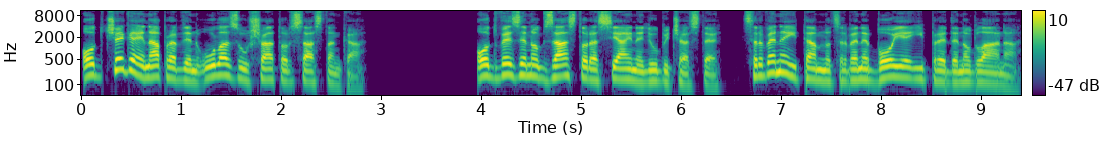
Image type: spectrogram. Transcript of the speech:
Od čega je napravljen ulaz u šator sastanka? Od vezenog zastora sjajne ljubičaste, crvene i tamno-crvene boje i predenog lana.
